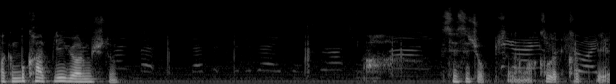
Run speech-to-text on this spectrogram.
Bakın bu kalpliyi görmüştüm. Bye. Sesi çok güzel ama kılık kılık diye.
